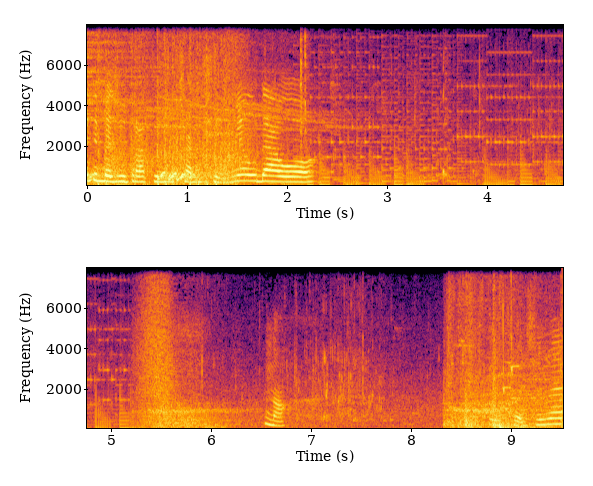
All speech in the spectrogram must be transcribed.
Niestety bez utraty życia mi się nie udało. No. Wchodzimy.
